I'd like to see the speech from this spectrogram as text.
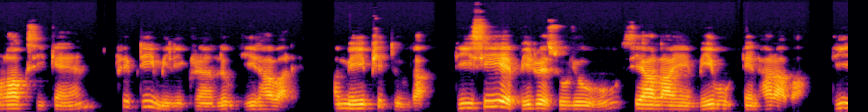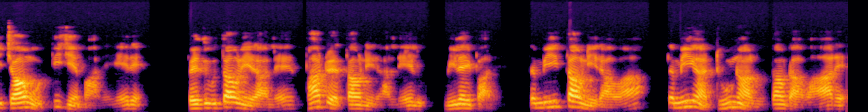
meloxicam 50 mg လို့ရေးထားပါတယ်အမေဖြစ်သူက ဒီဆေးရဲ့ဘေးထွက်ဆိုးကျိုးကိုဆရာလာရင်မေးဖို့တင်ထားတာပါဒီအကြောင်းကိုသိကျင်ပါတယ်တဲ့ဘယ်သူတောက်နေတာလဲဘာ့အတွက်တောက်နေတာလဲလို့မေးလိုက်ပါတယ်သမီးတောက်နေတာပါသမီးကဒူးနာလို့တောက်တာပါတဲ့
